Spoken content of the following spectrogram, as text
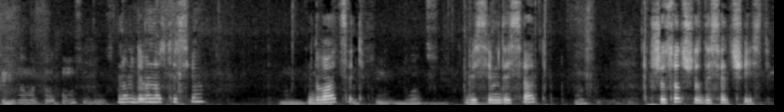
Скажіть номер телефону собі. будь ласка. 097 20. 20. 80 666.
